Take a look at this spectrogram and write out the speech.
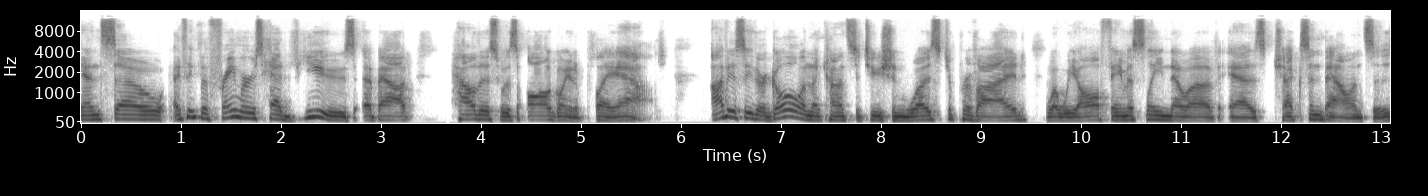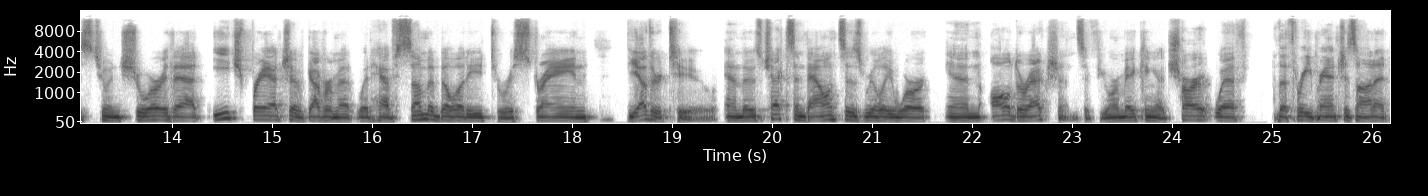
And so I think the framers had views about how this was all going to play out. Obviously, their goal in the Constitution was to provide what we all famously know of as checks and balances to ensure that each branch of government would have some ability to restrain the other two. And those checks and balances really work in all directions. If you were making a chart with the three branches on it.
